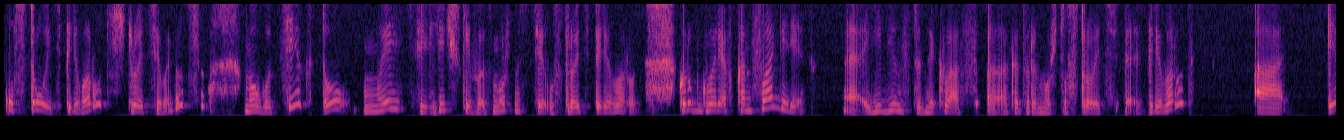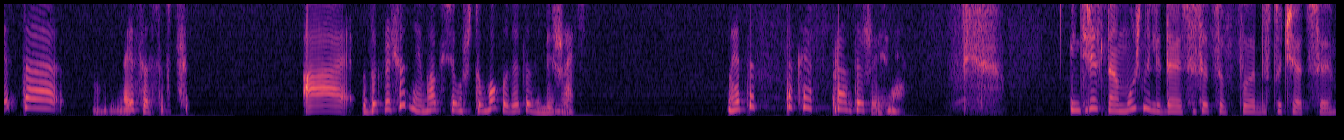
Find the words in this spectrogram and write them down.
Устроить переворот, устроить революцию могут те, кто имеет физические возможности устроить переворот. Грубо говоря, в концлагере э, единственный класс, э, который может устроить э, переворот, а, это эсэсовцы. А заключенные максимум, что могут, это сбежать. Это такая правда жизни. Интересно, а можно ли до эсэсовцев достучаться?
